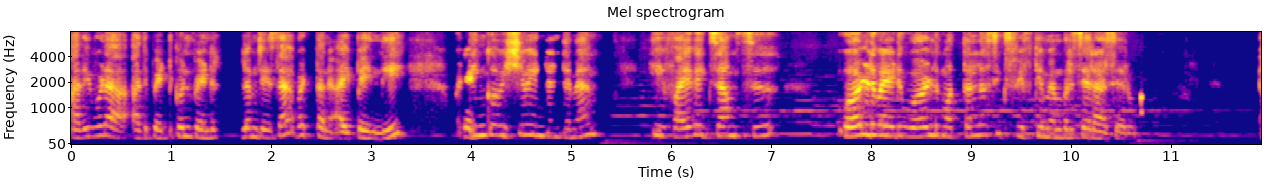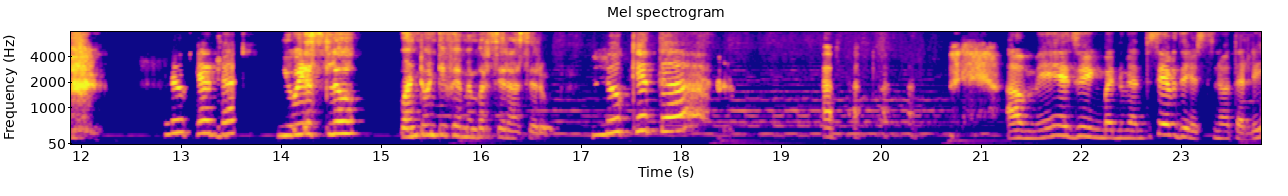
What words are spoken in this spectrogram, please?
అది కూడా అది పెట్టుకొని పెండులం చేసా బట్ తను అయిపోయింది. బట్ ఇంకో విషయం ఏంటంటే మ్యామ్ ఈ five exams world wide world మొత్తంలో సిక్స్ ఫిఫ్టీ మెంబర్సే రాశారు. యుఎస్లో వన్ ట్వంటీ ఫైవ్ మెంబర్సే రాశారు. అమేజింగ్ మరి నువ్వు ఎంత సేవ చేస్తున్నావు తల్లి?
